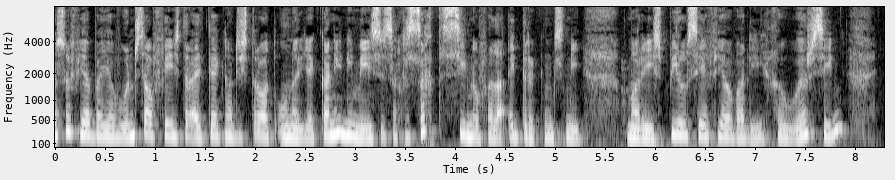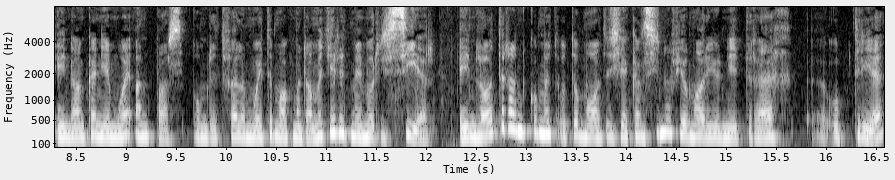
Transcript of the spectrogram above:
asof jy by jou woonstelvenster uitkyk na die straat onder. Jy kan nie die mense se gesigte sien of hulle uitdrukkings nie, maar die spieël sê vir jou wat die gehoor sien en dan kan jy mooi aanpas om dit vir hulle mooi te maak, maar dan moet jy dit memoriseer. En later dan kom dit outomaties. Jy kan sien of jou marionet reg optree.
